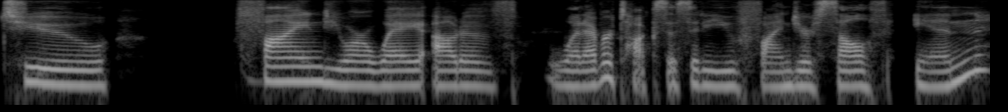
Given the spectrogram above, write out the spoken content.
to find your way out of whatever toxicity you find yourself in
